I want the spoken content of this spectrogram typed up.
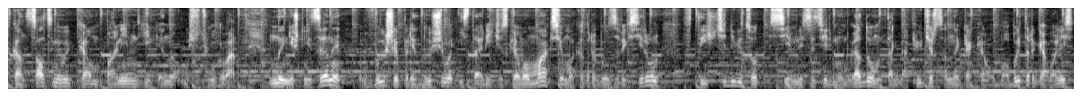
консалтинговой компании Елена Устюгова. Нынешние цены выше предыдущего исторического максимума, который был зафиксирован в 1977 году. Тогда фьючерсы на какао-бобы торговались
